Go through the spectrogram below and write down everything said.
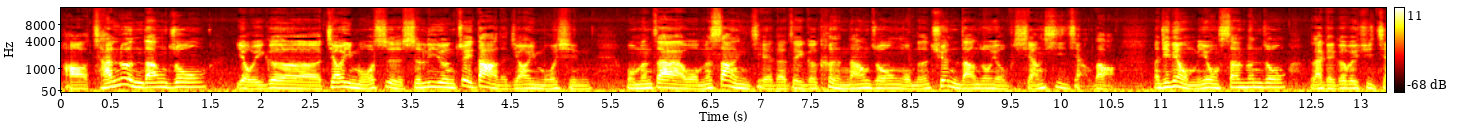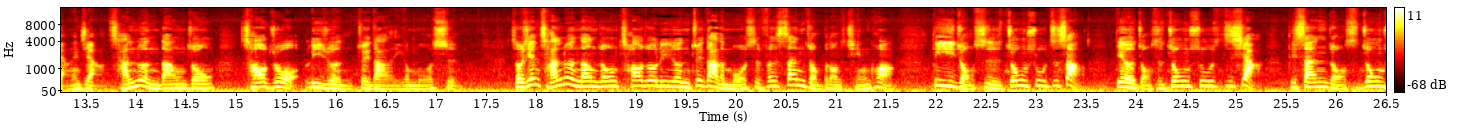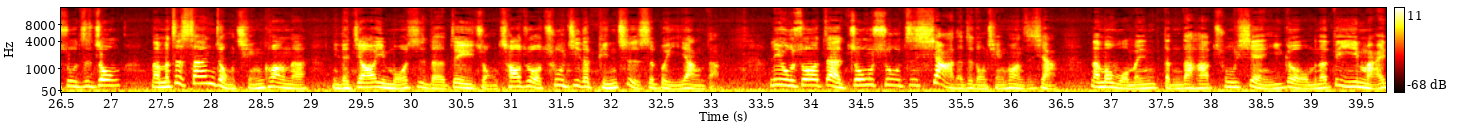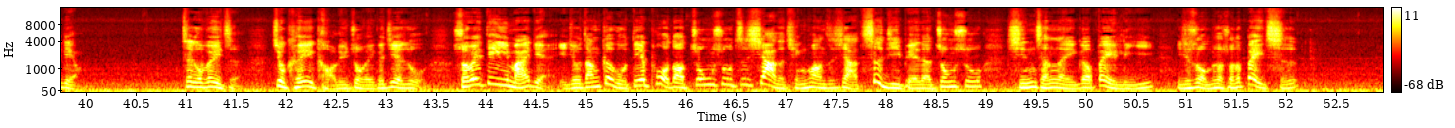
好，缠论当中有一个交易模式是利润最大的交易模型。我们在我们上一节的这个课程当中，我们的圈子当中有详细讲到。那今天我们用三分钟来给各位去讲一讲缠论当中操作利润最大的一个模式。首先，缠论当中操作利润最大的模式分三种不同的情况。第一种是中枢之上，第二种是中枢之下，第三种是中枢之中。那么这三种情况呢，你的交易模式的这一种操作出击的频次是不一样的。例如说，在中枢之下的这种情况之下，那么我们等到它出现一个我们的第一买点，这个位置就可以考虑作为一个介入。所谓第一买点，也就当个股跌破到中枢之下的情况之下，次级别的中枢形成了一个背离，也就是我们所说的背驰。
